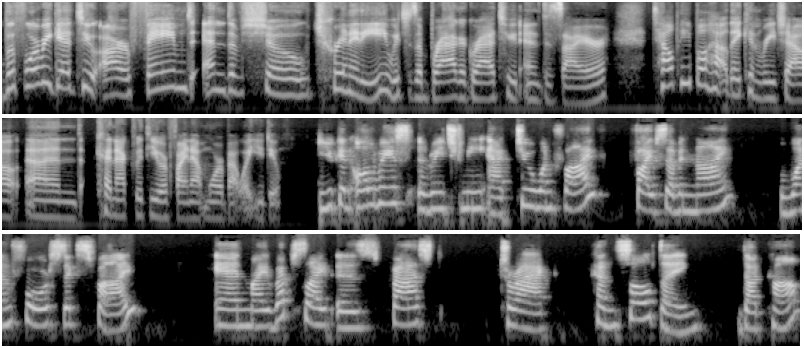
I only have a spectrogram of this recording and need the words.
Before we get to our famed end of show Trinity, which is a brag, a gratitude, and desire, tell people how they can reach out and connect with you or find out more about what you do. You can always reach me at 215 579 1465. And my website is fasttracconsulting.com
